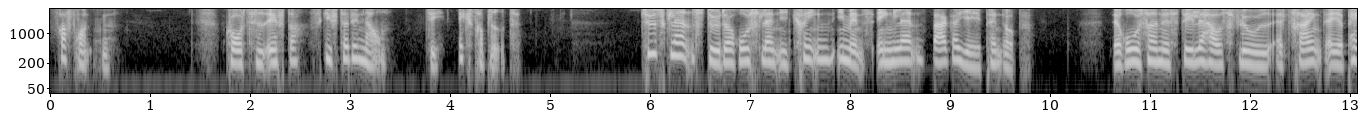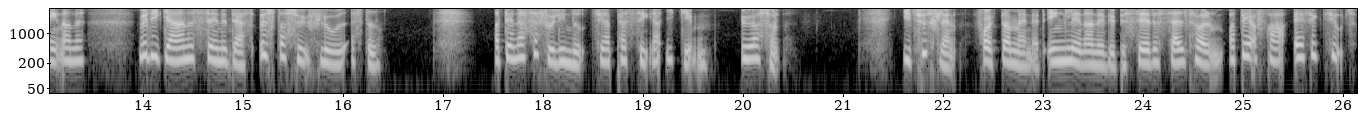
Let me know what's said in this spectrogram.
fra fronten. Kort tid efter skifter det navn til Ekstrabladet. Tyskland støtter Rusland i krigen, imens England bakker Japan op. Da russernes stillehavsflåde er trængt af japanerne, vil de gerne sende deres Østersøflåde afsted. Og den er selvfølgelig nødt til at passere igennem Øresund. I Tyskland frygter man, at englænderne vil besætte Saltholm og derfra effektivt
